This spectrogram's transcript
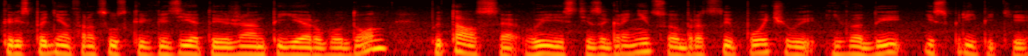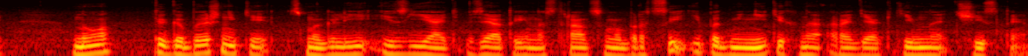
корреспондент французской газеты Жан-Пьер Водон пытался вывести за границу образцы почвы и воды из Припяти, но КГБшники смогли изъять взятые иностранцам образцы и подменить их на радиоактивно чистые.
